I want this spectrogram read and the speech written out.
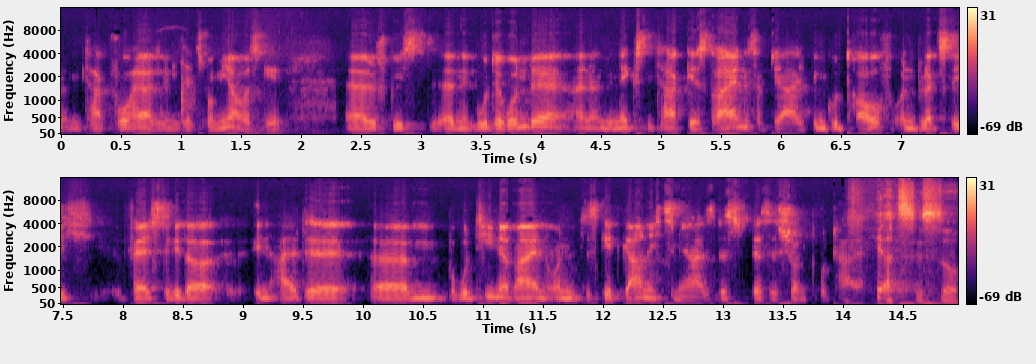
am Tag vorher, also wenn ich jetzt von mir ausgehe, äh, du spielst eine gute Runde, am nächsten Tag gehst rein, sagst, ja, ich bin gut drauf. Und plötzlich fällst du wieder in alte ähm, Routine rein und es geht gar nichts mehr. Also das, das ist schon brutal. Ja, es ist so.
